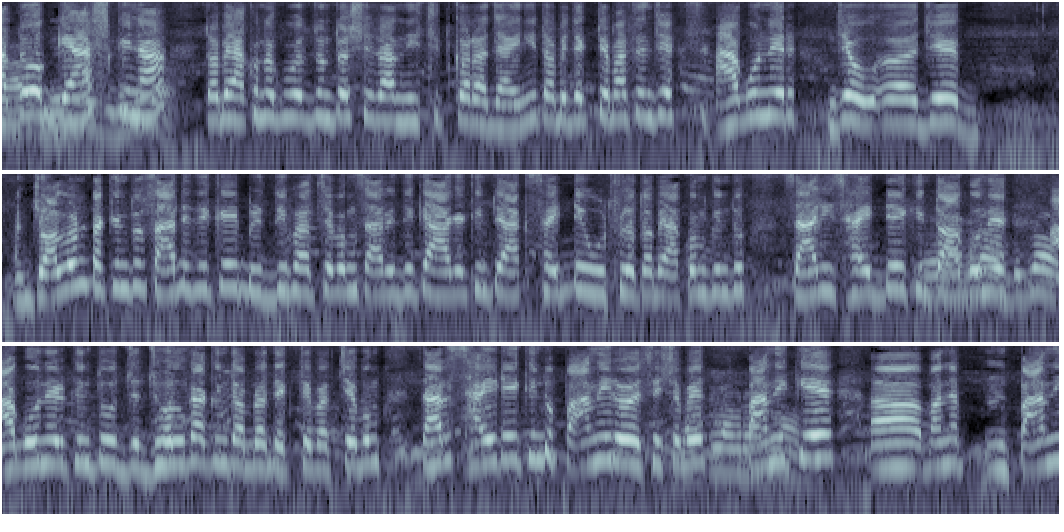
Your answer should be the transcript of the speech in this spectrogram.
আদৌ গ্যাস কিনা তবে এখনও পর্যন্ত সেটা নিশ্চিত করা যায়নি। তবে দেখতে পাচ্ছেন যে আগুনের যে যে জ্বলনটা কিন্তু চারিদিকেই বৃদ্ধি পাচ্ছে এবং চারিদিকে আগে কিন্তু এক সাইড দিয়ে উঠল, তবে এখন কিন্তু চারি সাইড দিয়ে কিন্তু আগুনে, আগুনের কিন্তু ঝোলকা কিন্তু আমরা দেখতে পাচ্ছি এবং তার সাইডে কিন্তু পানি রয়েছে হিসেবে পানিকে মানে পানি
